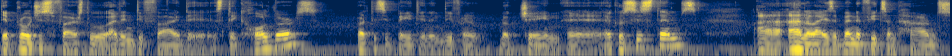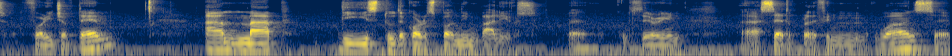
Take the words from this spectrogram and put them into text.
The approach is first to identify the stakeholders participating in different blockchain uh, ecosystems, uh, analyze the benefits and harms for each of them, and map these to the corresponding values, uh, considering a set of predefined ones uh,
